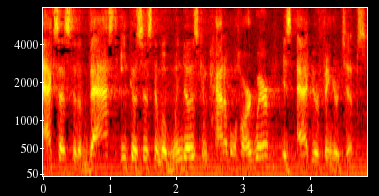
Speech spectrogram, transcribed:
Access to the vast ecosystem of Windows-compatible hardware is at your fingertips.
